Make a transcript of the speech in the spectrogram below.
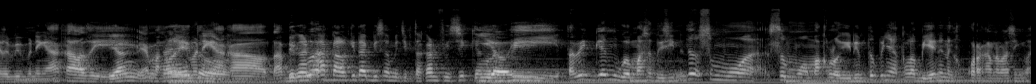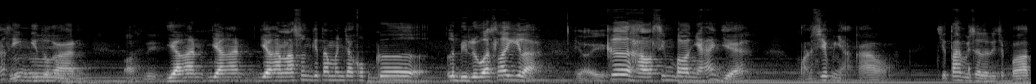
ya lebih mending akal sih. Yang emang lebih itu. mending akal. Tapi dengan gua- akal kita bisa menciptakan fisik yang Yoi. lebih. Tapi yang gue maksud di sini tuh semua semua makhluk hidup tuh punya kelebihan dan kekurangan masing-masing Hmm. gitu kan. pasti. Jangan jangan jangan langsung kita mencakup ke lebih luas lagi lah. Ke hal simpelnya aja manusia punya akal. Kita bisa lari cepat.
